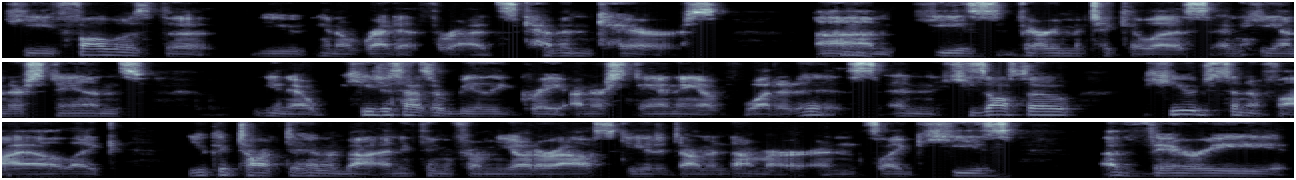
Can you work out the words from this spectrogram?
He follows the you you know Reddit threads. Kevin cares. Um, hmm. He's very meticulous and he understands. You know, he just has a really great understanding of what it is, and he's also a huge cinephile. Like you could talk to him about anything from Jodorowsky to Dumb and Dumber, and it's like he's a very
